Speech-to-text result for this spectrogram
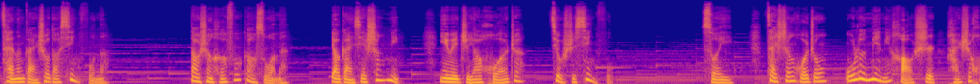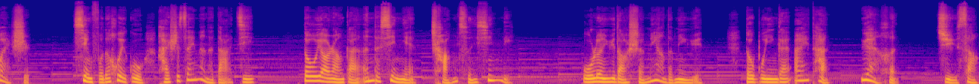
才能感受到幸福呢？稻盛和夫告诉我们，要感谢生命，因为只要活着就是幸福。所以，在生活中，无论面临好事还是坏事，幸福的惠顾还是灾难的打击，都要让感恩的信念长存心里。无论遇到什么样的命运，都不应该哀叹、怨恨、沮丧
